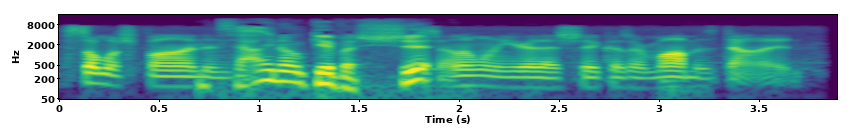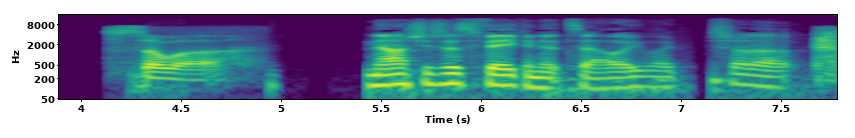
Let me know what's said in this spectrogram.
so much fun. And Sally don't give a shit. Sally don't want to hear that shit because her mom is dying. So uh, Now she's just faking it, Sally. Like, shut up.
